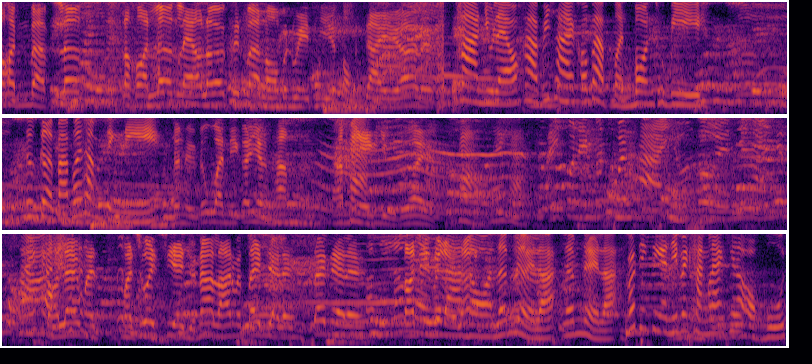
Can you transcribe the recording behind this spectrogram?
ตอนแบบเลิกละครเลิกแล้วแล้วก็ขึ้นมารอบนเวทีตกใจมากเลย ผ่านอยู่แล้วค่ะ พี่ชายเขาแบบเหมือนบอลทูบีคือเกิดมาเพื่อทำสิ่งนี้ จนถึงทุกวันนี้ก็ยังทำทำเองอยู่ด้วย ค่ะ ใช่ค่ะ อันนี้ตัวเล็กก็ช่วยขายเยอะเลยยังไงเนี่ยตอนแรกมามาช่วยเชียร์อยู่หน้าร้านมาเต้นใหญ่เลยเต้นใหญ่เลยตอนนี้เหเวนื่อยลาแล้วนอนเริ่มเหนื่อยละเริ่มเหนื่อยละก็จริงๆ อันนี้เป็นครั้งแรกที่เราออกบูธ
